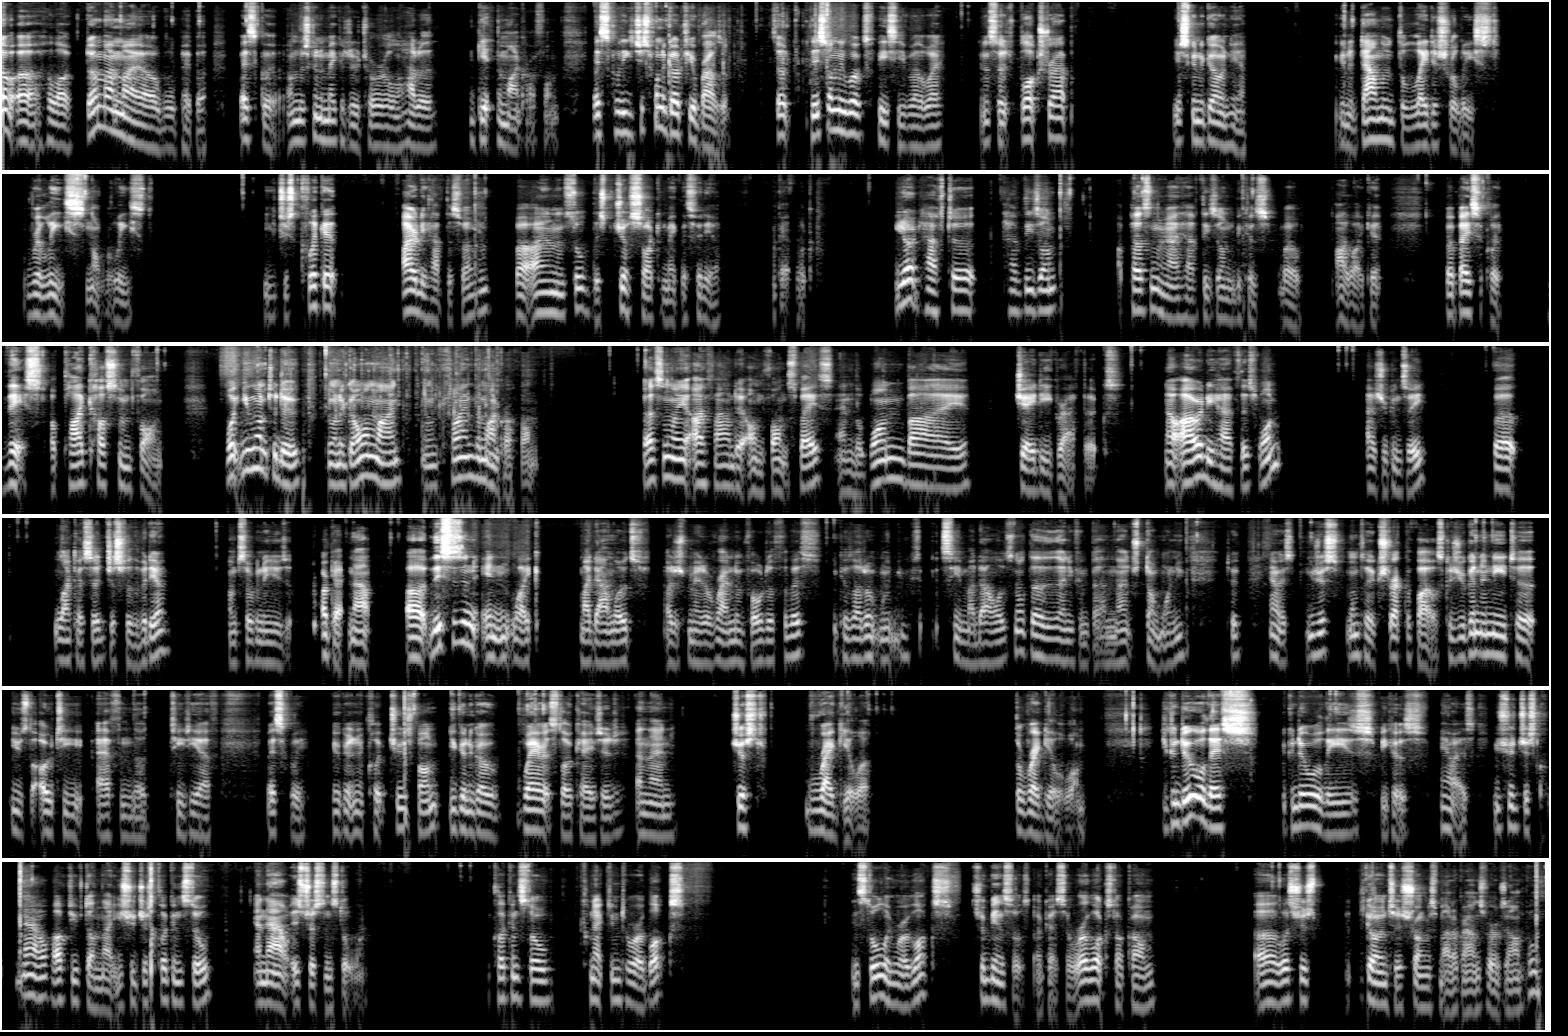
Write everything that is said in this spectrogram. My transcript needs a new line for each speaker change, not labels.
So, uh, hello. Don't mind my, uh, wallpaper. Basically, I'm just gonna make a tutorial on how to get the Minecraft font. Basically, you just want to go to your browser. So, this only works for PC, by the way. You're gonna search Bloxstrap. You're just gonna go in here. You're gonna download the latest released. Release, not released. You just click it. I already have this version, but I uninstalled this just so I can make this video. Okay, look. You don't have to have these on. Uh, personally, I have these on because, well, I like it. But basically, this, apply custom font. What you want to do, you want to go online and find the Minecraft font. Personally, I found it on FontSpace and the one by JD Graphics. Now, I already have this one, as you can see, but like I said, just for the video, I'm still going to use it. Okay, now, uh, this isn't in, like, my downloads. I just made a random folder for this, because I don't want you seeing my downloads. Not that there's anything bad in that, I just don't want you to. Anyways, you just want to extract the files, because you're going to need to use the OTF and the TTF. Basically, you're going to click choose font, you're going to go where it's located, and then just regular. The regular one. You can do all this, you can do all these, because, anyways, you should just, now, after you've done that, you should just click install, and now it's just installing. Click install, connecting to Roblox. Installing Roblox. Should be installed. Okay, so roblox.com. Uh, let's just go into Strongest Battlegrounds, for example.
